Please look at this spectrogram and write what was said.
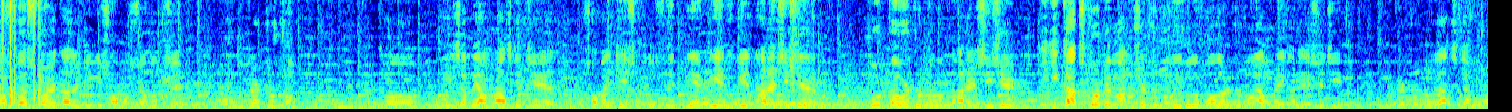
বসবাস করে, তাদের কী কী সমস্যা হচ্ছে ওইটার জন্য? তো ওই হিসাবে আমরা আজকে যে সবাইকে এসব লিফলেট দিয়ে বিএনপির ধানের শীষে ভোট দেওয়ার জন্য এবং ধানের শীষে কী কী কাজ করবে মানুষের জন্য, ওইগুলো বলার জন্য আমরা এখানে এসেছি। ওইটার জন্য আজকে আমরা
